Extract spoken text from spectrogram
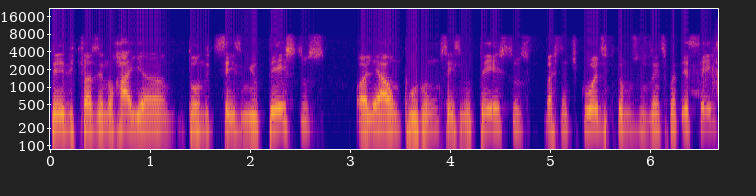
teve que fazer no Ryan em torno de 6 mil textos, olhar um por um, 6 mil textos, bastante coisa, ficamos com 256.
